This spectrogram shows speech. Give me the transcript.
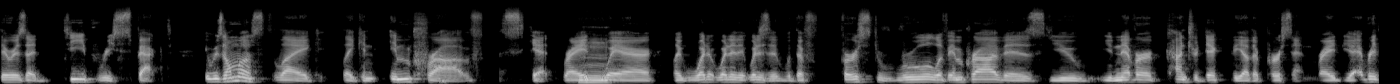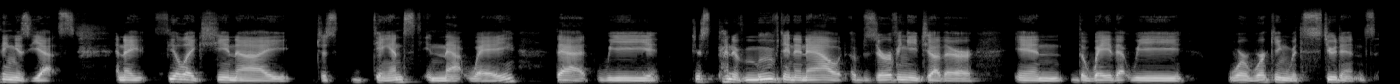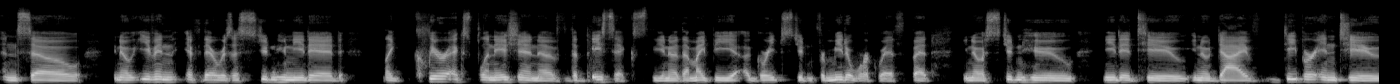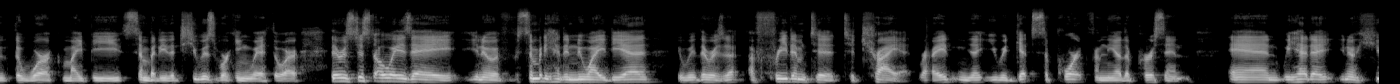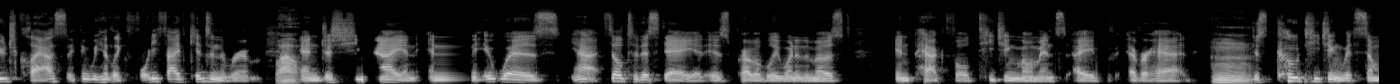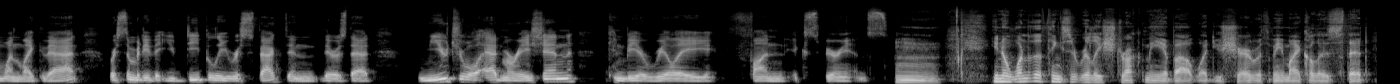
there was a deep respect. It was almost like like an improv skit, right? Mm. Where like what what is it? What is it? The first rule of improv is you you never contradict the other person, right? Yeah, everything is yes. And I feel like she and I just danced in that way that we just kind of moved in and out, observing each other in the way that we were working with students. And so, you know, even if there was a student who needed like clear explanation of the basics, you know, that might be a great student for me to work with. But, you know, a student who needed to, you know, dive deeper into the work might be somebody that she was working with. Or there was just always a, you know, if somebody had a new idea, it, there was a, a, freedom to to try it, right? And that you would get support from the other person. And we had a you know huge class. I think we had like 45 kids in the room. Wow. And just she and I, and and it was, yeah, still to this day, it is probably one of the most impactful teaching moments I've ever had. Mm. Just co-teaching with someone like that, or somebody that you deeply respect, and there's that mutual admiration can be a really fun experience. Mm. You know, one of the things that really struck me about what you shared with me, Michael, is that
